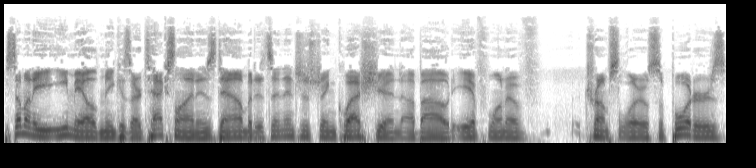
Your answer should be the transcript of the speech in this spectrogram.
Somebody emailed me because our text line is down but it's an interesting question about if one of trump's loyal supporters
